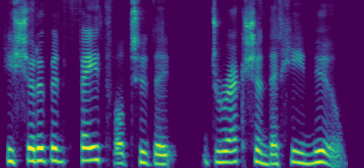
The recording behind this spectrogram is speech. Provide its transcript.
He should have been faithful to the direction that he knew.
